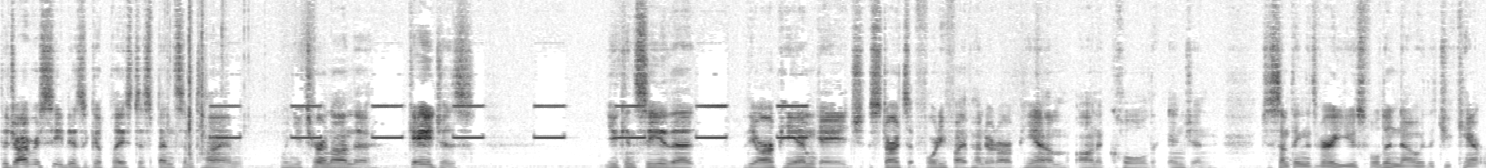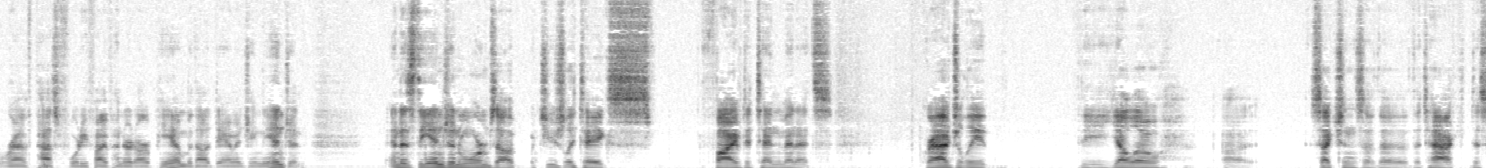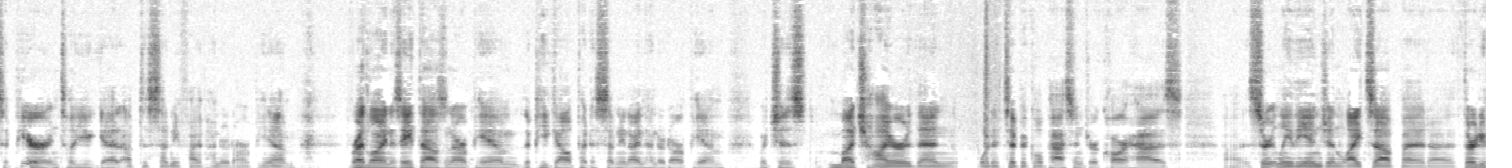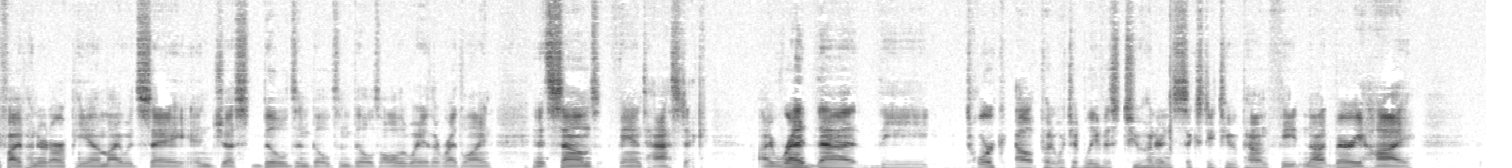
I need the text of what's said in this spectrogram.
The driver's seat is a good place to spend some time. When you turn on the gauges, you can see that the RPM gauge starts at 4,500 RPM on a cold engine. Just something that's very useful to know that you can't rev past 4,500 RPM without damaging the engine. And as the engine warms up, which usually takes five to 10 minutes, gradually the yellow uh, sections of the, the tach disappear until you get up to 7,500 RPM. Red line is 8,000 RPM. The peak output is 7,900 RPM, which is much higher than what a typical passenger car has. Uh, certainly, the engine lights up at uh, 3,500 RPM, I would say, and just builds and builds and builds all the way to the red line, and it sounds fantastic. I read that the torque output, which I believe is 262 pound feet, not very high.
